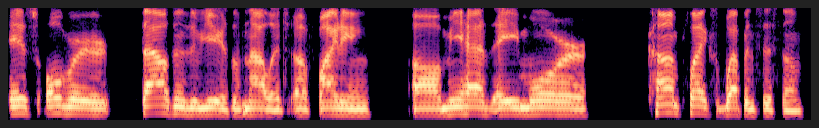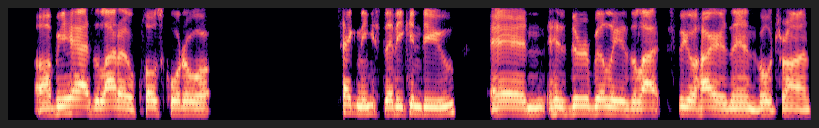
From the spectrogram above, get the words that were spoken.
is over thousands of years of knowledge of fighting. Um, he has a more complex weapon system. Um, he has a lot of close quarter techniques that he can do, and his durability is a lot still higher than Voltron.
